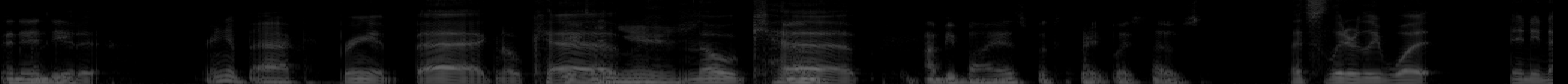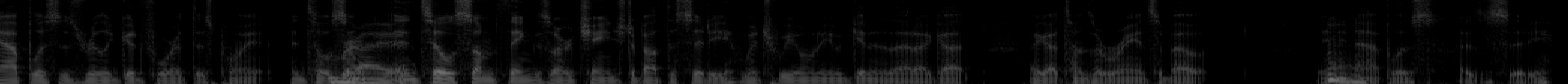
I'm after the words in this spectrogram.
in Indy. Get it. Bring it back. Bring it back. No cap. No cap. I'd be biased, but it's a great place to host. That's literally what Indianapolis is really good for at this point. Until some Right. until some things are changed about the city, which we won't even get into that. I got I got tons of rants about Indianapolis as a city.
